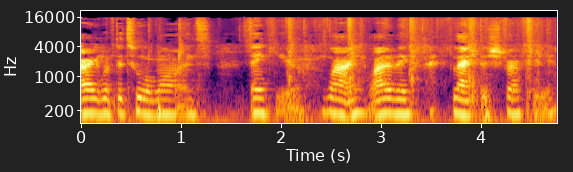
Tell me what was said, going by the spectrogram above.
all right, with the Two of Wands. Thank you. Why? Why do they lack the strength here?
